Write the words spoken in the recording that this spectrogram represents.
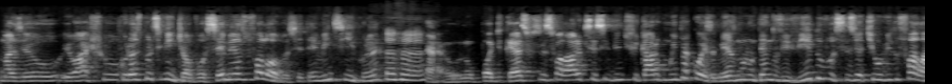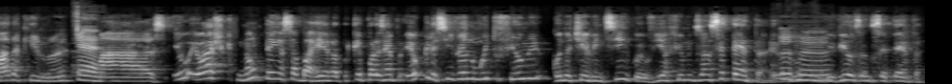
mas eu, eu acho curioso pelo seguinte, ó, você mesmo falou, você tem 25, né? Uhum. É, no podcast vocês falaram que vocês se identificaram com muita coisa, mesmo não tendo vivido, vocês já tinham ouvido falar daquilo, né? É. Mas eu, eu acho que não tem essa barreira, porque, por exemplo, eu cresci vendo muito filme, quando eu tinha 25, eu via filme dos anos 70, eu Uhum. não vivia os anos 70,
